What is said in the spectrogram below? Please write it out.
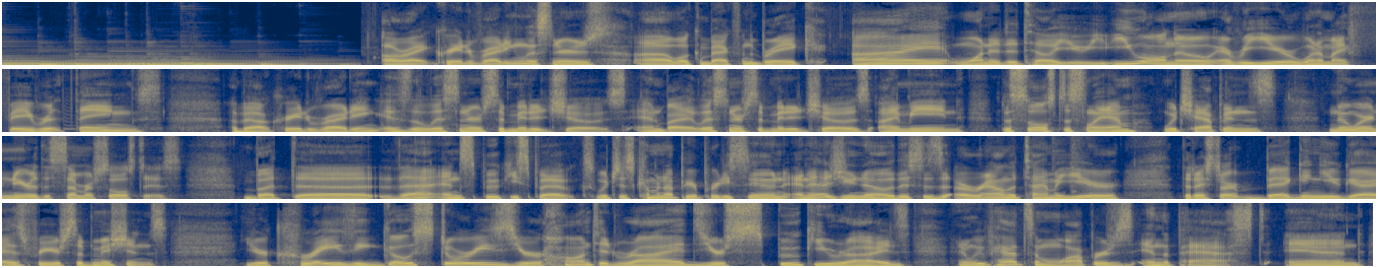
All right, creative riding listeners, uh, welcome back from the break. I wanted to tell you, you all know every year one of my favorite things about creative riding is the listener submitted shows. And by listener submitted shows, I mean the Solstice Slam, which happens nowhere near the summer solstice, but uh, that and Spooky Spokes, which is coming up here pretty soon. And as you know, this is around the time of year that I start begging you guys for your submissions. Your crazy ghost stories, your haunted rides, your spooky rides. And we've had some whoppers in the past. And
